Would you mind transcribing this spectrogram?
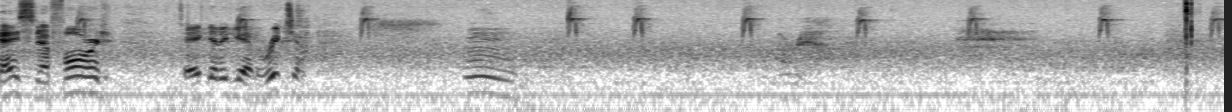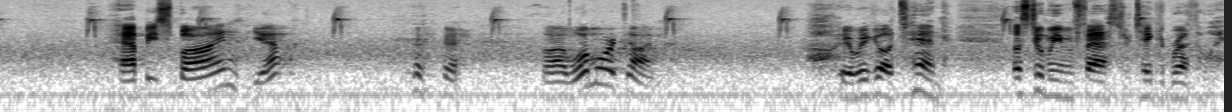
Okay, step forward. Take it again. Reach up. Mm. Happy spine. Yeah. All right, one more time. Oh, Here we go. 10. Let's do them even faster. Take your breath away.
